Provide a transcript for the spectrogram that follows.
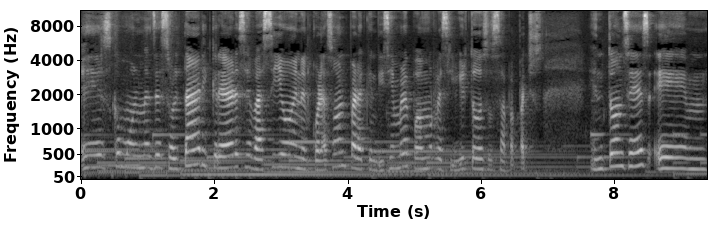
es como un mes de soltar y crear ese vacío en el corazón para que en diciembre podamos recibir todos esos apapachos. Entonces, em,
